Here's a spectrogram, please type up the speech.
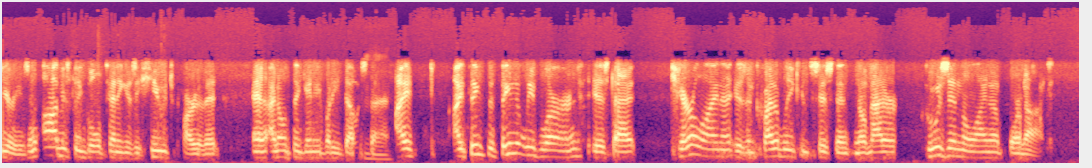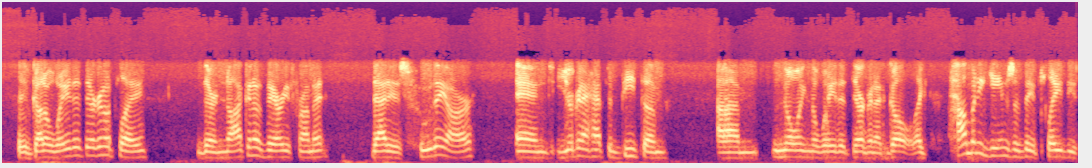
series. And obviously, goaltending is a huge part of it, and I don't think anybody doubts mm-hmm. that. I I think the thing that we've learned is that Carolina is incredibly consistent, no matter who's in the lineup or not. They've got a way that they're going to play. They're not going to vary from it. That is who they are, and you're going to have to beat them, um, knowing the way that they're going to go. Like how many games have they played these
